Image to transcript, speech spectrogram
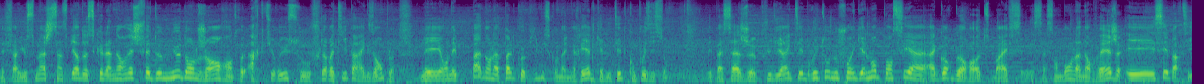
Nefarious Mash s'inspire de ce que la Norvège fait de mieux dans le genre, entre Arcturus ou Fleuretti par exemple, mais on n'est pas dans la pâle copie puisqu'on a une réelle qualité de composition. Les passages plus directs et brutaux nous font également penser à, Gorgoroth, bref, ça sent bon la Norvège, et c'est parti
